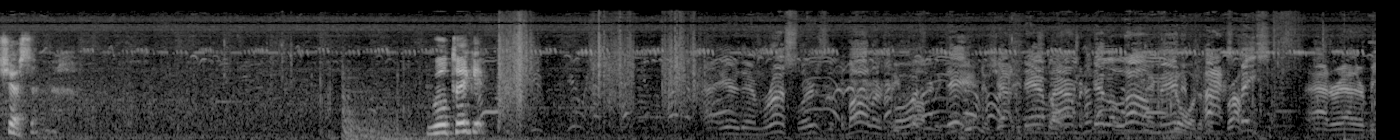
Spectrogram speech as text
Chesson. We'll take it. I hear them rustlers, the Ballard boys, are dead. Shot down by Armadillo lawmen in Pike's Basin. I'd rather be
